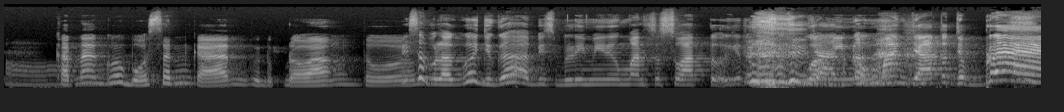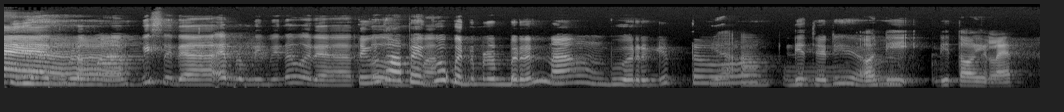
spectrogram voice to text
Oh. Karena gue bosen kan duduk doang tuh. Ini sebelah gue juga habis beli minuman sesuatu gitu Sebuah minuman jatuh jebret Belum habis udah Eh belum diminum udah Tapi HP gue bener-bener berenang bur gitu. Ya ampun. Di, jadi ya Oh di di toilet.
